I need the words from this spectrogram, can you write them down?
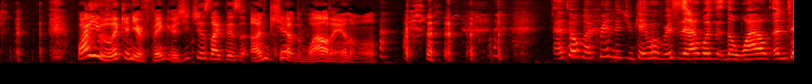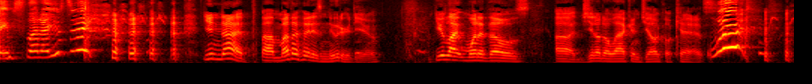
Why are you licking your fingers? You just like this unkept wild animal. I told my friend that you came over and said I wasn't the wild, untamed slut I used to be. You're not. Uh, motherhood has neutered you. You're like one of those uh, genital angelical cats. What?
